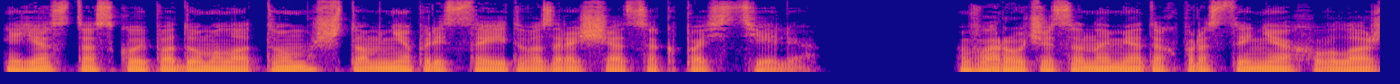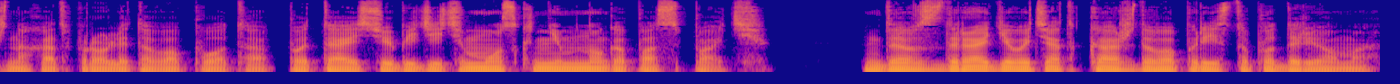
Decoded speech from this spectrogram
я с тоской подумал о том, что мне предстоит возвращаться к постели. Ворочаться на мятых простынях, влажных от пролитого пота, пытаясь убедить мозг немного поспать. Да вздрагивать от каждого приступа дрема.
